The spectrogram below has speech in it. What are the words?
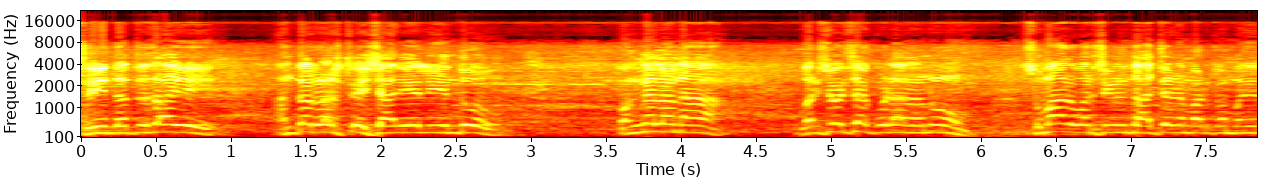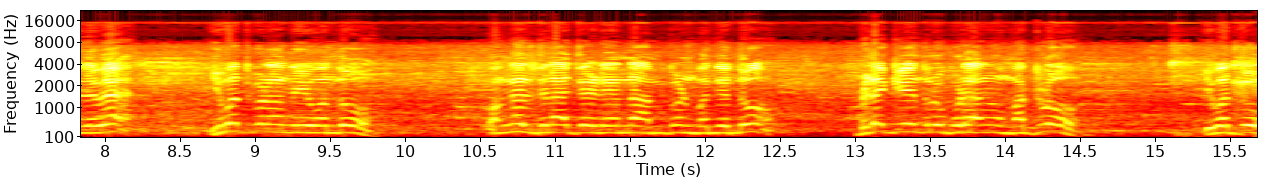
ಶ್ರೀ ದತ್ತಸಾಯಿ ಅಂತಾರಾಷ್ಟ್ರೀಯ ಶಾಲೆಯಲ್ಲಿ ಇಂದು ಪೊಂಗಲನ ವರ್ಷ ವರ್ಷ ಕೂಡ ನಾನು ಸುಮಾರು ವರ್ಷಗಳಿಂದ ಆಚರಣೆ ಮಾಡ್ಕೊಂಡು ಬಂದಿದ್ದೇವೆ. ಇವತ್ತು ಕೂಡ ಈ ಒಂದು ಪೊಂಗಲ್ ದಿನಾಚರಣೆಯನ್ನು ಹಮ್ಮಿಕೊಂಡು ಬಂದಿದ್ದು. ಬೆಳಗ್ಗೆಯಿಂದಲೂ ಕೂಡ ಮಕ್ಕಳು ಇವತ್ತು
